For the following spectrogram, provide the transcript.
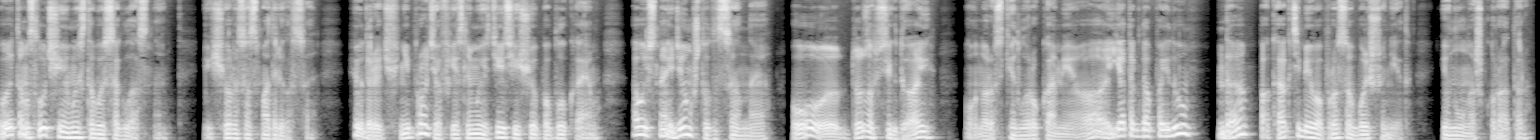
«В этом случае мы с тобой согласны». Еще раз осмотрелся. «Федорович, не против, если мы здесь еще поблукаем? А вот найдем что-то ценное?» «О, да завсегдай», — он раскинул руками. «А я тогда пойду?» «Да, пока к тебе вопросов больше нет», – кивнул наш куратор.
